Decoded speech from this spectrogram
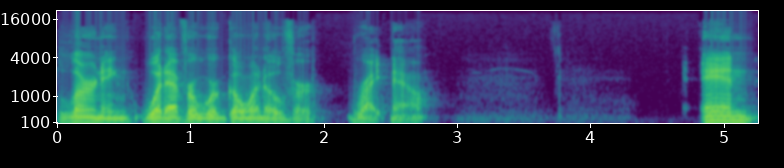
learning whatever we're going over right now. And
